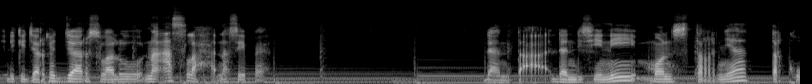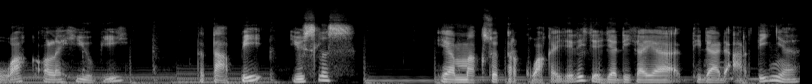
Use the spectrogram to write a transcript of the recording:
Dikejar-kejar selalu naas lah nasibnya dan tak dan di sini monsternya terkuak oleh Hubie tetapi useless. Ya maksud terkuak kayak jadi jadi kayak tidak ada artinya.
